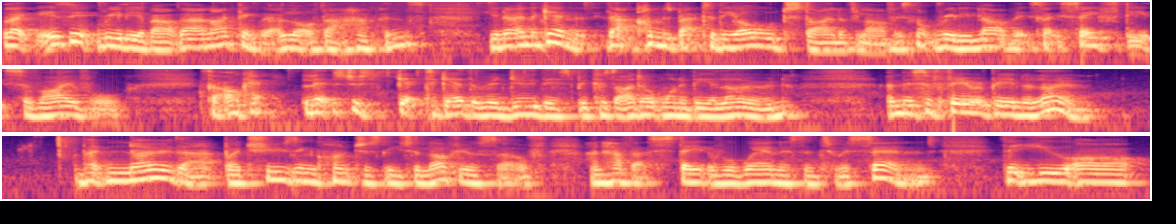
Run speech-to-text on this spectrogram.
Like is it really about that? And i think that a lot of that happens you know? And again that comes back to the old style of love. It's not really love. It's like safety. It's survival. It's like okay let's just get together and do this because i don't want to be alone. And there's a fear of being alone but know that by choosing consciously to love yourself and have that state of awareness and to ascend that you are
